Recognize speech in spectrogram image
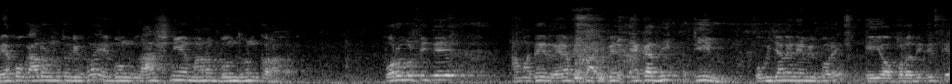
ব্যাপক আলোড়ন তৈরি হয় এবং লাশ নিয়ে মানববন্ধন করা হয়। পরবর্তীতে আমাদের র্যাব ফাইভের একাধিক টিম অভিযানে নেমে পড়ে এই অপরাধীদেরকে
